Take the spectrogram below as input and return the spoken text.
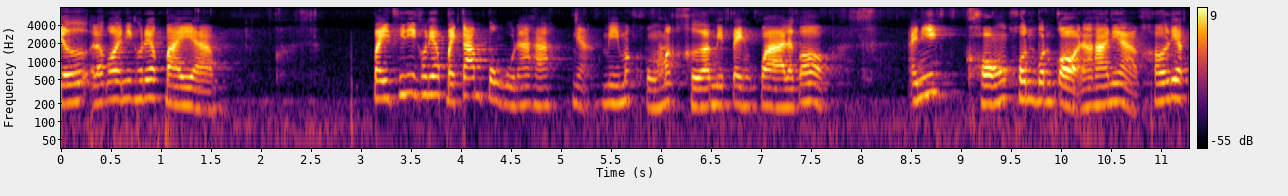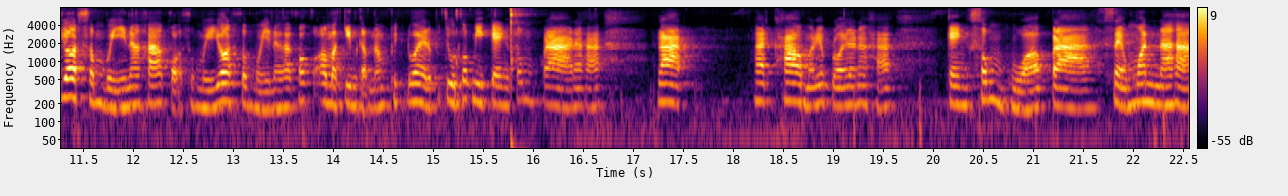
เยอะๆแล้วก็อันนี่เขาเรียกใบอะ ไปที่นี่เขาเรียกใบก้ามปูนะคะ เนี่ยมีมะขงมะเขือมีแตงกวาแล้วก็ อันนี้ของคนบนเกาะนะคะ เนี่ยเขาเรียกยอดสมุยนะคะ เกาะสมุยยอดสมุยนะคะก็เอามากินกับน้ำพริกด้วยแล้วพี่จูนก็มีแกงส้มปลานะคะ ราดราดข้าวมาเรียบร้อยแล้วนะคะ แกงส้มหัวปลาแซลมอนนะคะ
